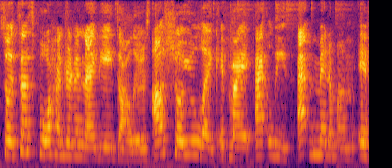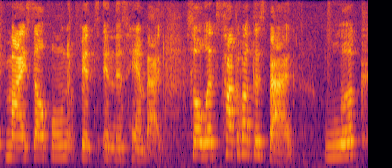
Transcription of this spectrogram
so it says $498. I'll show you like if my, at least, at minimum, if my cell phone fits in this handbag. So let's talk about this bag. Look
